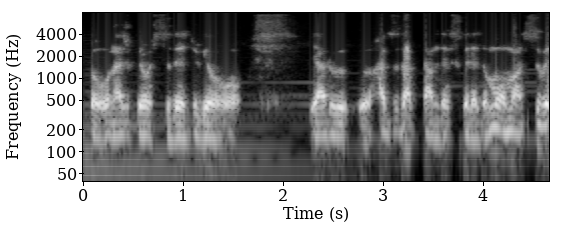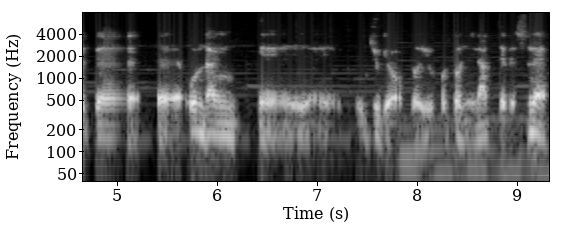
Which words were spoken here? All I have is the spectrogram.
と同じ教室で授業をやるはずだったんですけれども、まあ、全て、えー、オンライン、えー、授業ということになってですね、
